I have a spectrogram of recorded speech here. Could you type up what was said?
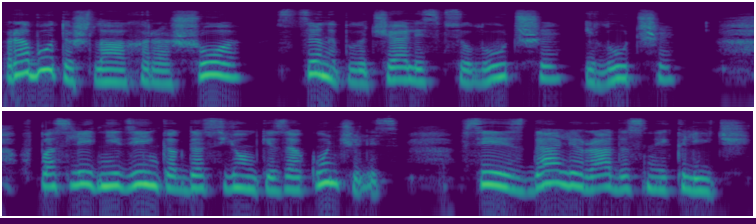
Работа шла хорошо, сцены получались все лучше и лучше. В последний день, когда съемки закончились, все издали радостный клич,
